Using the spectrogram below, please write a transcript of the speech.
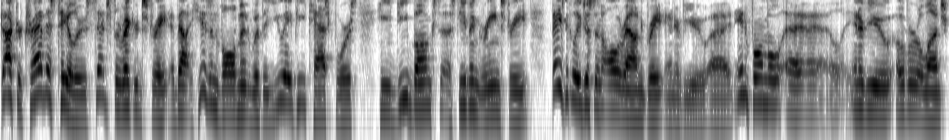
Dr. Travis Taylor sets the record straight about his involvement with the UAP task force. He debunks uh, Steven Greenstreet. Basically, just an all around great interview. Uh, an informal uh, interview over lunch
